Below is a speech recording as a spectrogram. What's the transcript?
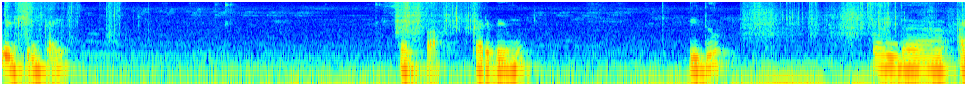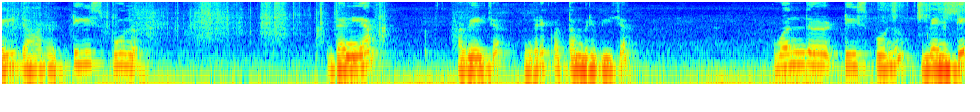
ಮೆಣಸಿನ್ಕಾಯಿ. ಸ್ವಲ್ಪ ಕರಿಬೇವು. ಇದು ಒಂದು ಐದಾರು ಟೀ ಸ್ಪೂನ್ ಧನಿಯಾ, ಹವೇಜ, ಅಂದರೆ ಕೊತ್ತಂಬರಿ ಬೀಜ, ಒಂದು ಟೀ ಸ್ಪೂನು ಮೆಂತೆ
